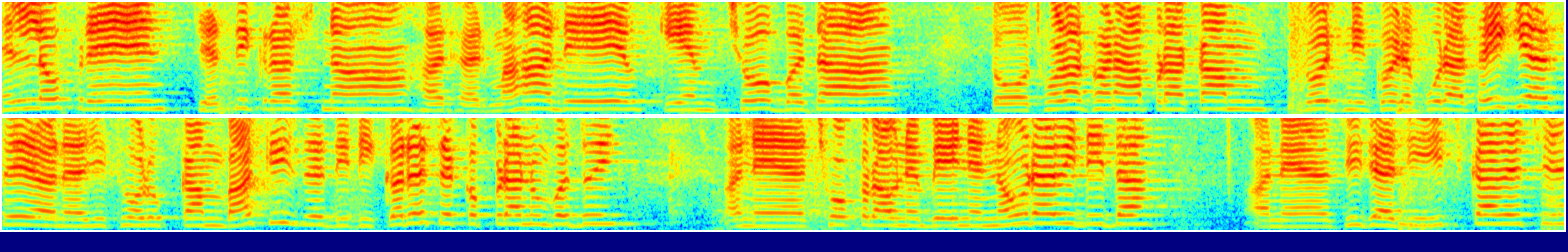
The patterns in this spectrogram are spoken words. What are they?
હેલો ફ્રેન્ડ્સ, જય શ્રી કૃષ્ણ, હર હર મહાદેવ, કેમ છો બધા? તો થોડા ઘણા આપણા કામ રોજની ઘોડે પૂરા થઈ ગયા છે અને હજી થોડુંક કામ બાકી છે. દીદી કરે છે કપડાનું બધુંય. અને છોકરાઓને બેયને નવડાવી દીધા અને જીજાજી હિંચકાવે છે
